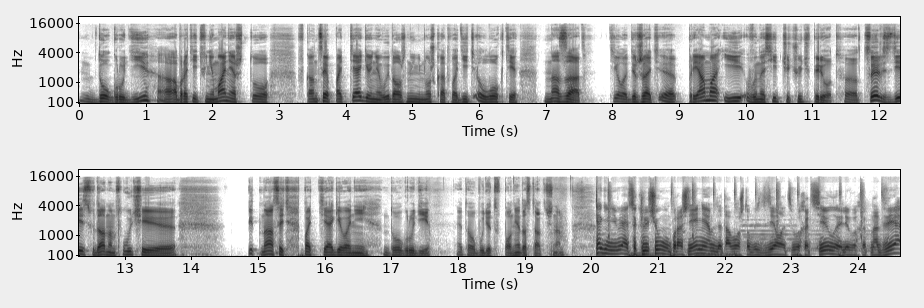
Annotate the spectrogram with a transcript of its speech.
до груди. Обратить внимание, что в конце подтягивания вы должны немножко отводить локти назад тело держать э, прямо и выносить чуть-чуть вперед. Цель здесь в данном случае 15 подтягиваний до груди. Этого будет вполне достаточно. Подтягивание является ключевым упражнением для того, чтобы сделать выход силы или выход на две,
